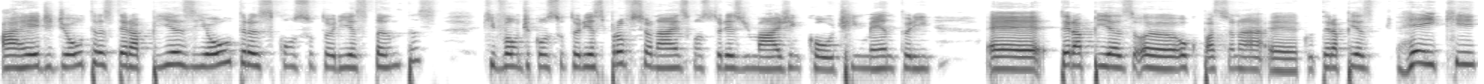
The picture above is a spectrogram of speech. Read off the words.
a rede de outras terapias e outras consultorias tantas, que vão de consultorias profissionais, consultorias de imagem, coaching, mentoring, é, terapias uh, ocupacionais, é, terapias reiki,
